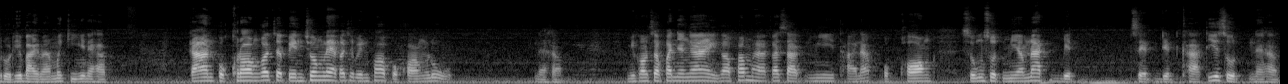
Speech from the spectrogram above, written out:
ครูที่บายมาเมื่อกี้นะครับ การปกครองก็จะเป็นช่วงแรกก็จะเป็นพ่อปกครองลูกนะครับ มีความสัมพันธ์ยังไงก็พระมหากษัตริย์มีฐานะปกครองสูงสุดมีอำนาจเบ็ดเสร็จเด็ดขาดที่สุดนะครับ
